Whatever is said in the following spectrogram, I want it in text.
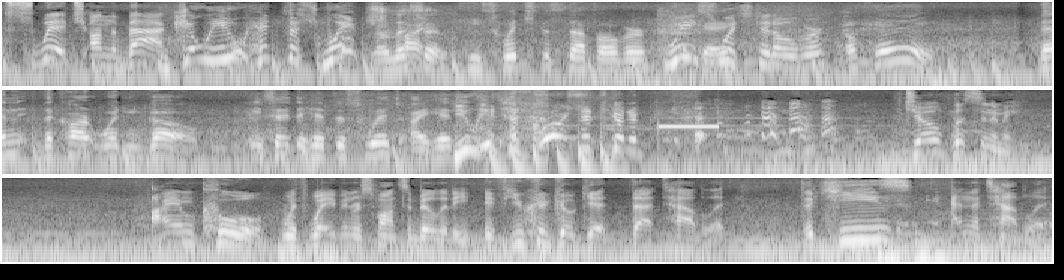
switch on the back, Joe, you hit the switch. No, listen. He switched the stuff over. We okay? switched it over. Okay. Then the cart wouldn't go. He said to hit the switch. I hit. You hit. Of course, it's gonna. Joe, listen to me. I am cool with waiving responsibility if you could go get that tablet. The keys and the tablet.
